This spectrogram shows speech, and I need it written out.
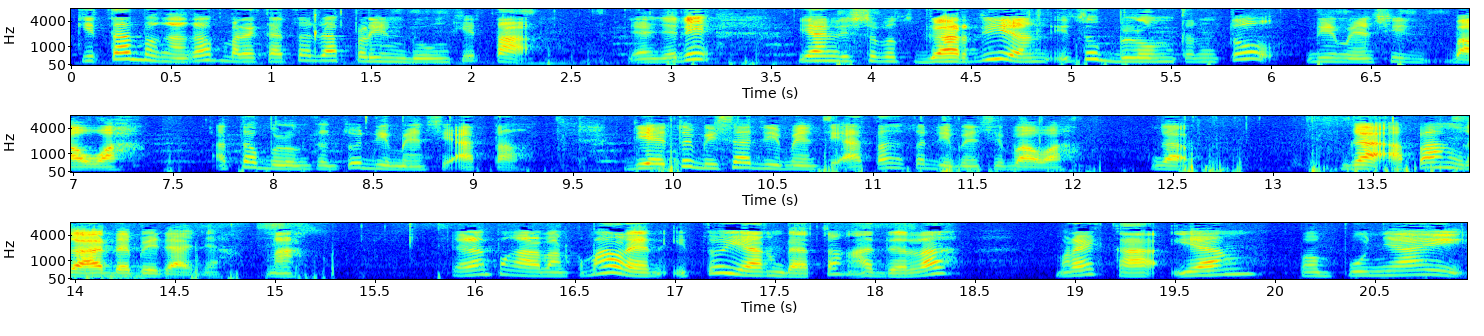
kita menganggap mereka itu adalah pelindung kita. Ya, jadi yang disebut guardian itu belum tentu dimensi bawah atau belum tentu dimensi atas. Dia itu bisa dimensi atas atau dimensi bawah. Enggak enggak apa enggak ada bedanya. Nah, dalam pengalaman kemarin itu yang datang adalah mereka yang mempunyai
